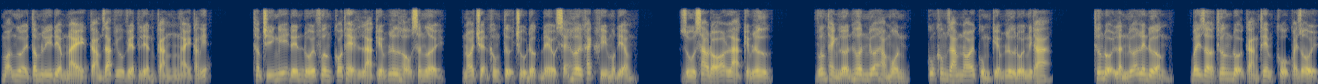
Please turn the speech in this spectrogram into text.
mọi người tâm lý điểm này cảm giác ưu việt liền càng ngày càng ít. Thậm chí nghĩ đến đối phương có thể là kiếm lưu hậu sân người, nói chuyện không tự chủ được đều sẽ hơi khách khí một điểm. Dù sao đó là kiếm lưu Vương Thành lớn hơn nữa hào môn, cũng không dám nói cùng kiếm lư đối người ta. Thương đội lần nữa lên đường, bây giờ thương đội càng thêm cổ quái rồi,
